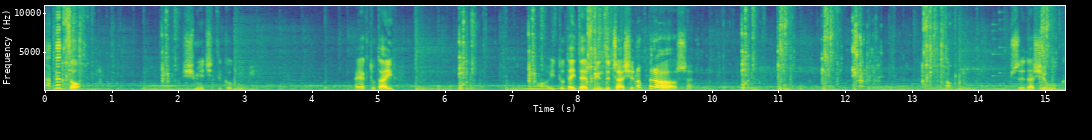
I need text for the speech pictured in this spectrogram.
A ten co? Śmieci tylko gubi. A jak tutaj? O, i tutaj też w międzyczasie. No proszę. No. Przyda się łuk.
